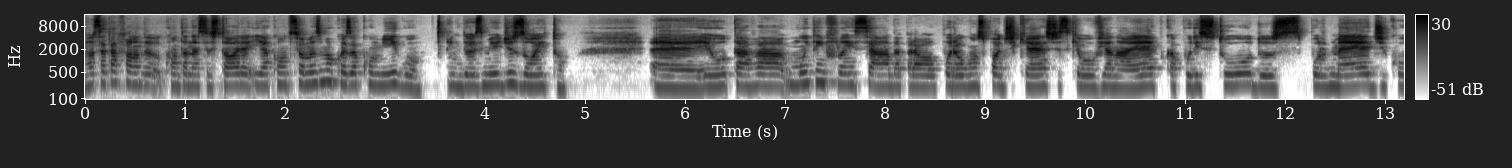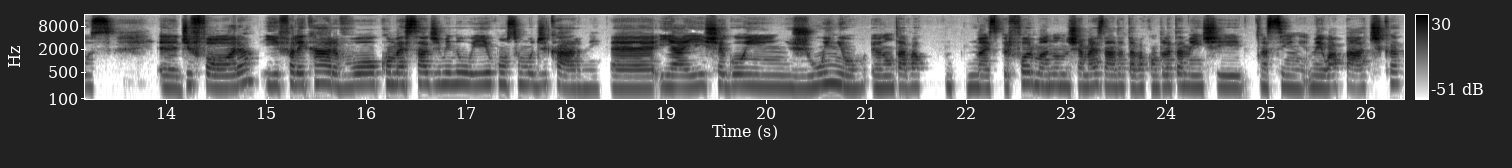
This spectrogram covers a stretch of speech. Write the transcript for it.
você tá falando, contando essa história e aconteceu a mesma coisa comigo em 2018. É, eu estava muito influenciada pra, por alguns podcasts que eu ouvia na época, por estudos, por médicos é, de fora, e falei, cara, vou começar a diminuir o consumo de carne. É, e aí chegou em junho, eu não estava mais performando, não tinha mais nada, eu tava completamente assim, meio apática.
